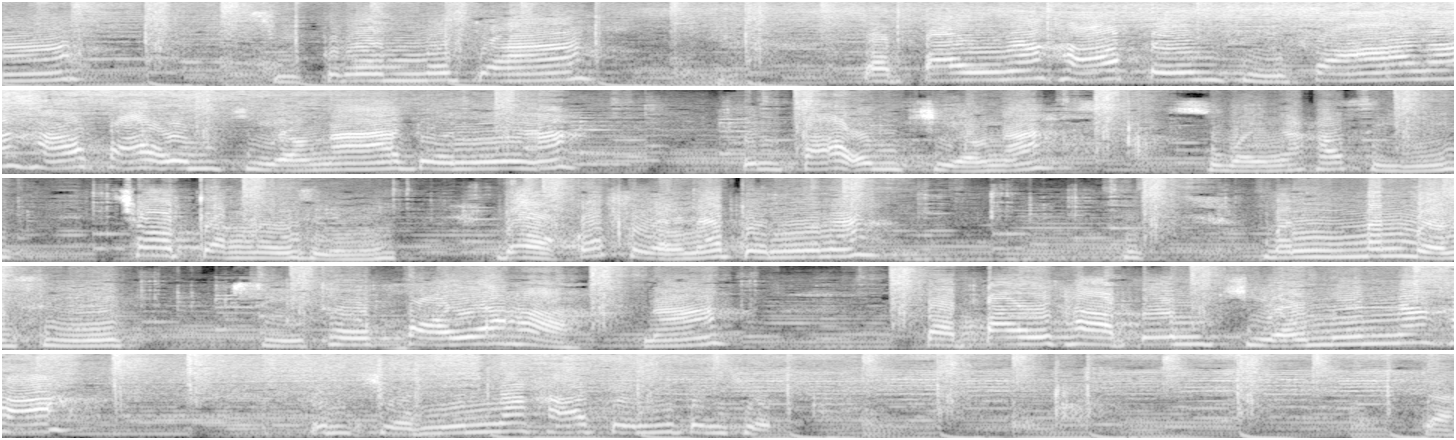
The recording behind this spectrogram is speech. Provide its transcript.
นะ สีกรมนะจ๊ะต่อไปนะคะเป็นสีฟ้านะคะ ฟ้าอมเขียวนะ ตัวนี้นะเป็นฟ้าอมเขียวนะ สวยนะคะ สีนี้ชอบจังเลยสีนี้ดอกก็สวยนะตัวนี้นะ มันมันเหมือนสีสีเทอร์คอยส์อะค่ะ นะ ต่อไปค่ะเป็นเขียวมิ้นนะคะ เป็นเขียวมิ้นนะคะ ตัวนี้เป็นเขียวจ้ะ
